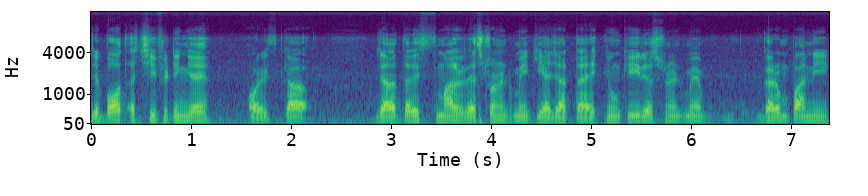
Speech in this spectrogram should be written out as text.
ये बहुत अच्छी फिटिंग है। और इसका ज़्यादातर इस्तेमाल रेस्टोरेंट में किया जाता है, क्योंकि रेस्टोरेंट में गर्म पानी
